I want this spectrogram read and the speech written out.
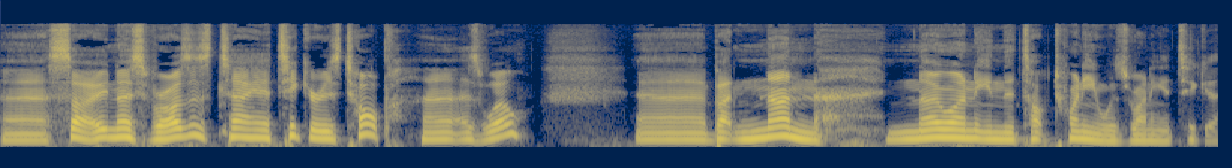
Uh, so no surprises. Ta- Tikka is top uh, as well, uh, but none, no one in the top twenty was running a Tikka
